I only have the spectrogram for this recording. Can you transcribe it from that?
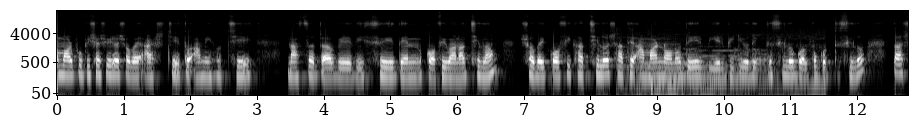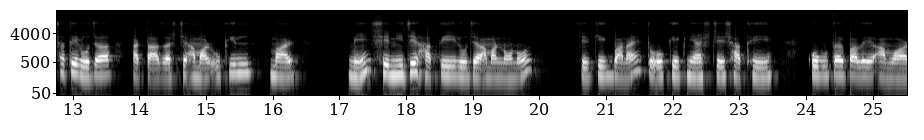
আমার ফুপি শাশুড়িরা সবাই আসছে, তো আমি হচ্ছে নাস্তাটা বেড়ে দিয়েছি দেন কফি বানাচ্ছিলাম। সবাই কফি খাচ্ছিল, সাথে আমার ননদের বিয়ের ভিডিও দেখতেছিল, গল্প করতেছিল। তার সাথে রোজা আর তাজ আসছে। আমার উকিল মার মেয়ে, সে নিজে হাতে রোজা আমার ননদ, সে কেক বানায়, তো ও কেক নিয়ে আসছে। সাথে কবুতর পালে আমার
